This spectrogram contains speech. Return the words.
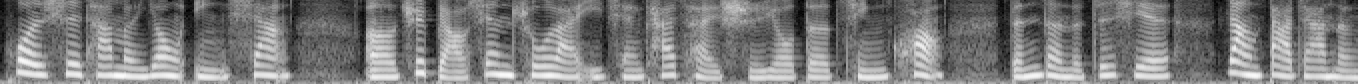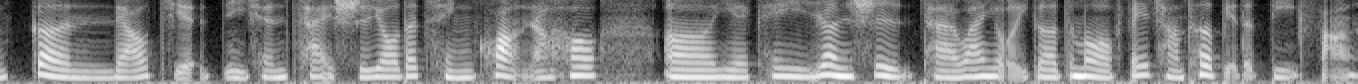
或者是他们用影像，呃，去表现出来以前开采石油的情况等等的这些，让大家能更了解以前采石油的情况，然后呃，也可以认识台湾有一个这么非常特别的地方。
